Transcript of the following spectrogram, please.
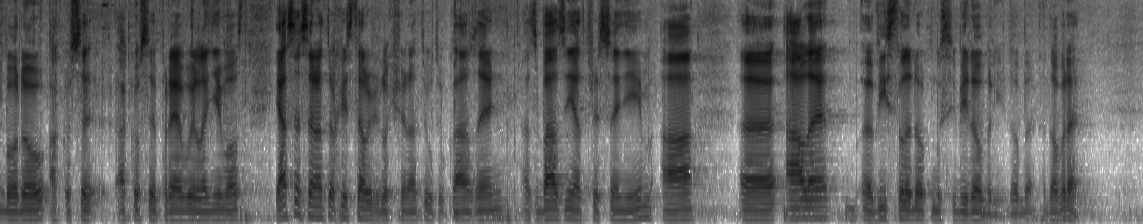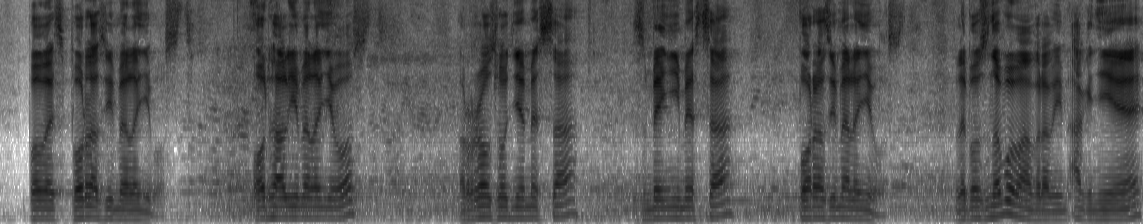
bodov, ako se, ako se prejavuje lenivost. Já jsem se na to chystal už dlhšie na tuto kázeň a s bázní a třesením, a, ale výsledok musí být dobrý. Dobré? Povedz, porazíme lenivost. Odhalíme lenivost, rozhodněme se, zmeníme se, porazíme lenivost. Lebo znovu vám vravím, ak nie,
